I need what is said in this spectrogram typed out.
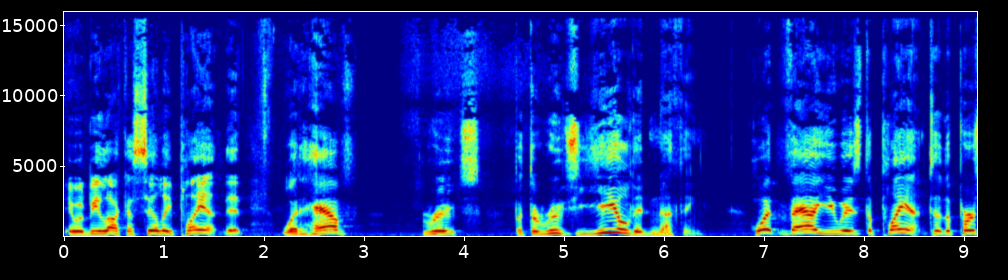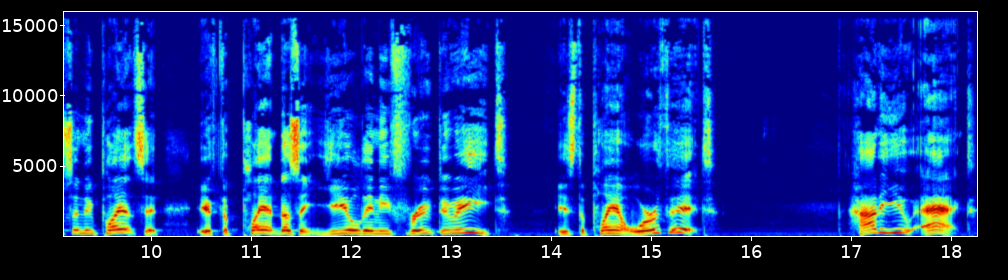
it would be like a silly plant that would have roots, but the roots yielded nothing. What value is the plant to the person who plants it if the plant doesn't yield any fruit to eat? Is the plant worth it? How do you act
